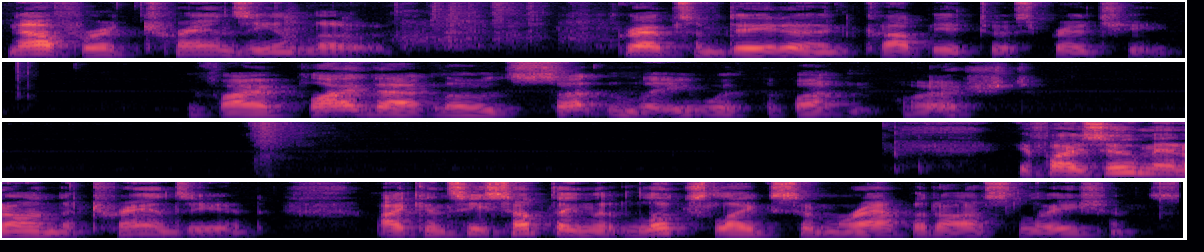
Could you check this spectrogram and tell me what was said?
Now for a transient load. Grab some data and copy it to a spreadsheet. If I apply that load suddenly with the button pushed, if I zoom in on the transient, I can see something that looks like some rapid oscillations.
